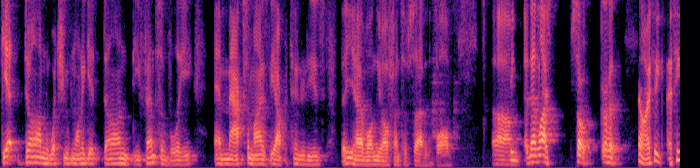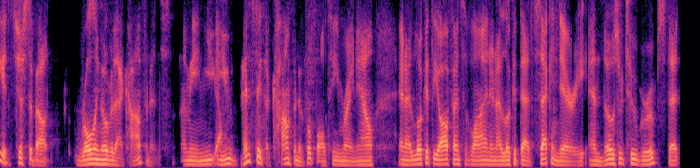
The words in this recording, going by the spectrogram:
get done what you want to get done defensively and maximize the opportunities that you have on the offensive side of the ball. Um, and then last, so go ahead. No, I think I think it's just about rolling over that confidence. I mean, you, Yeah. you Penn State's a confident football team right now, and I look at the offensive line and I look at that secondary, and those are two groups that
